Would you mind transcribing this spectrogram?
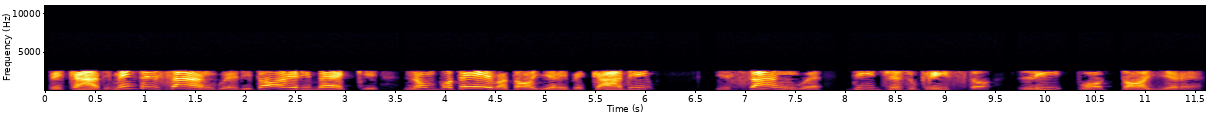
peccati, mentre il sangue di Tore e di Becchi non poteva togliere i peccati, il sangue di Gesù Cristo li può togliere.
